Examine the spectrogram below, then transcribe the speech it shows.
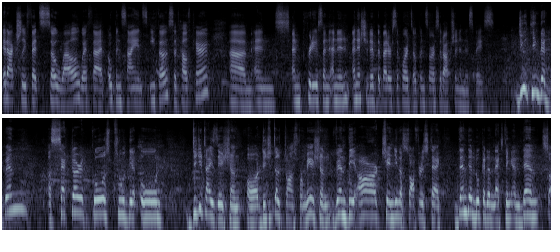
it actually fits so well with that open science ethos of healthcare, um, and and produce an, an initiative that better supports open source adoption in this space. Do you think that when a sector goes through their own digitization or digital transformation when they are changing the software stack then they look at the next thing and then so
